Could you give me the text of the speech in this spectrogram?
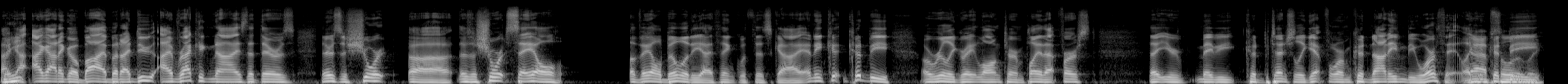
I, he- got, I gotta go buy, but I do. I recognize that there's there's a short uh there's a short sale availability. I think with this guy, and he could could be a really great long term play. That first that you maybe could potentially get for him could not even be worth it. Like it could Absolutely.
